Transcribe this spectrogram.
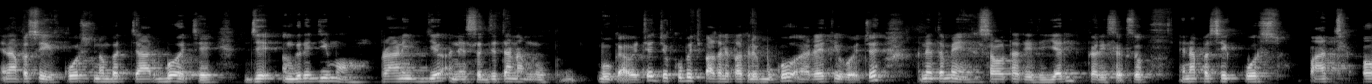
એના પછી કોર્સ નંબર ચાર બ છે, જે અંગ્રેજીમાં પ્રાણિજ્ય અને સજ્જતા નામનું બુક આવે છે, જે ખૂબ જ પાતળી પાતળી બુકો રહેતી હોય છે અને તમે સરળતાથી તૈયારી કરી શકશો. એના પછી કોર્સ પાંચ અ,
